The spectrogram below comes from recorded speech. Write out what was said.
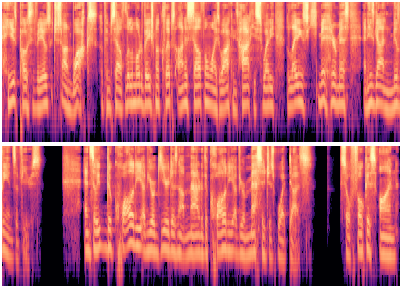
he's posted videos just on walks of himself, little motivational clips on his cell phone while he's walking. He's hot, he's sweaty, the lighting's hit or miss, and he's gotten millions of views. And so the quality of your gear does not matter. The quality of your message is what does. So focus on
